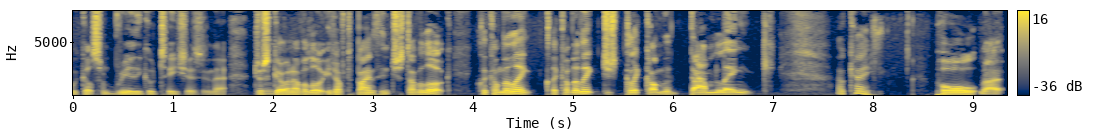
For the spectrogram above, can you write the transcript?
We've got some really good t shirts in there. Just go and have a look. You don't have to buy anything, just have a look. Click on the link. Click on the link. Just click on the damn link. Okay. Paul Right.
